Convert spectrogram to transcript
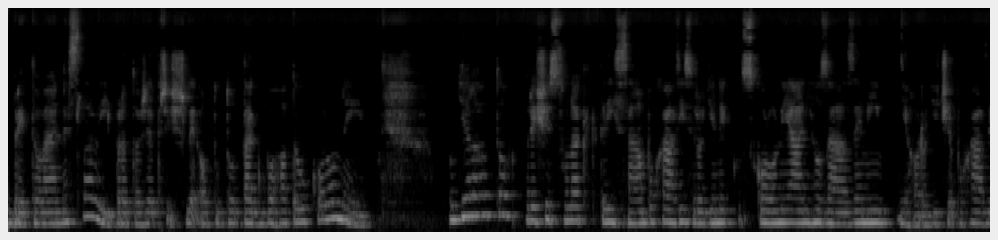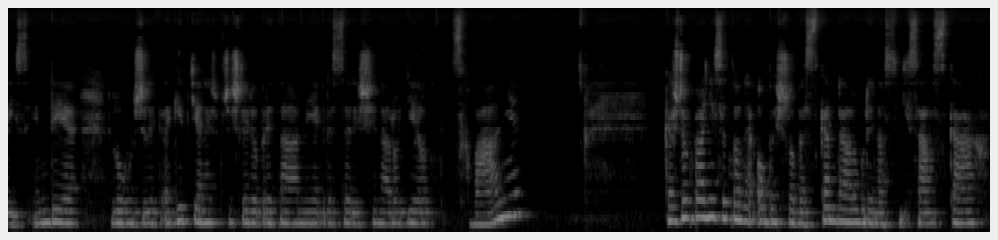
Britové neslaví, protože přišli o tuto tak bohatou kolonii. Udělal to Rishi Sunak, který sám pochází z rodiny z koloniálního zázemí. Jeho rodiče pocházejí z Indie, dlouho žili v Egyptě, než přišli do Británie, kde se Rishi narodil schválně Každopádně se to neobešlo bez skandálu, kdy na svých sázkách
